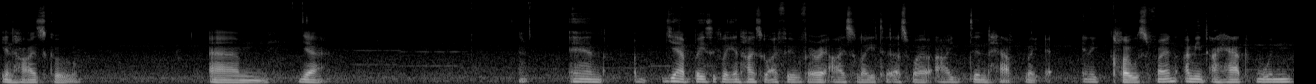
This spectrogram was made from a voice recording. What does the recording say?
in high school. Um, yeah. And yeah, basically in high school, I feel very isolated as well. I didn't have like any close friend. I mean, I had one,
